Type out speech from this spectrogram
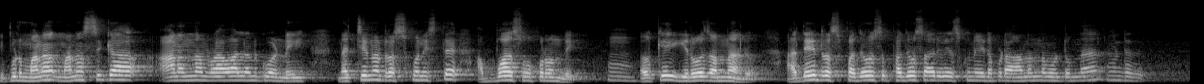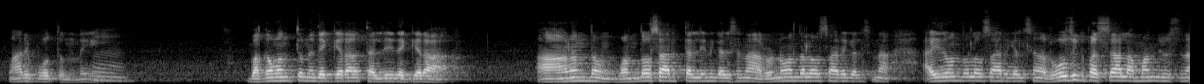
ఇప్పుడు మన మనస్సుగా ఆనందం రావాలనుకోండి నచ్చిన డ్రెస్ కొనిస్తే అబ్బా సూపర్ ఉంది. ఓకే ఈరోజు అన్నారు అదే డ్రెస్ పదో పదోసారి వేసుకునేటప్పుడు ఆనందం ఉంటుందా? ఉండదు. మారిపోతుంది. ఉమ్, భగవంతుని దగ్గర తల్లి దగ్గర ఆ ఆనందం వందోసారి తల్లిని కలిసిన రెండు వందలోసారి కలిసిన ఐదు వందలోసారి కలిసిన రోజుకి పదిసార్లు అమ్మని చూసిన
